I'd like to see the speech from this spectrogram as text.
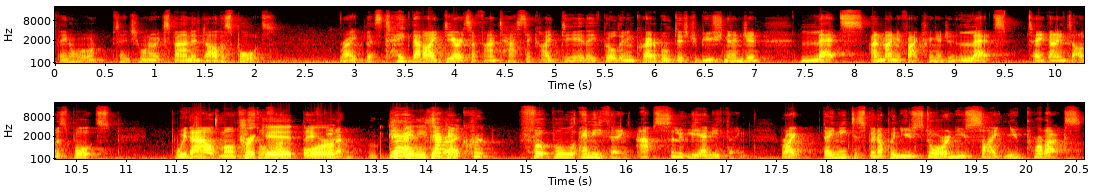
They don't potentially want to expand into other sports, right? Let's take that idea. It's a fantastic idea. They've built an incredible distribution engine. Let's and manufacturing engine. Let's take that into other sports. Without multi cricket or got a, could yeah, be anything, exactly. right? Football, anything, absolutely anything, right? They need to spin up a new store, a new site, new products.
